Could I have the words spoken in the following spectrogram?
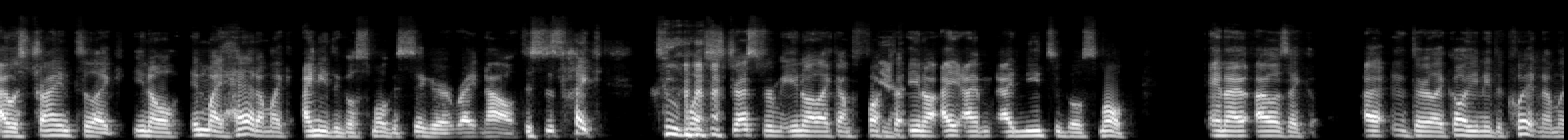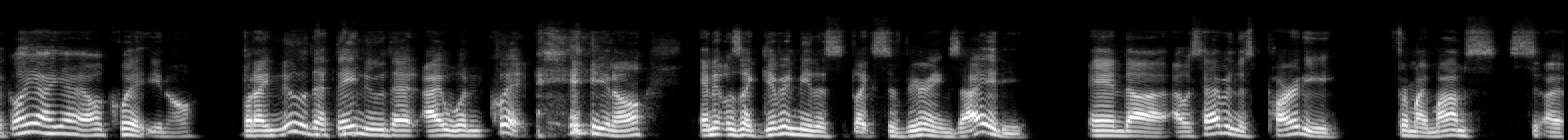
I was trying to like, you know, in my head, I'm like, I need to go smoke a cigarette right now. This is like too much stress for me. You know, like I'm fucked Yeah. up. You know, I I'm, I need to go smoke. And I I was like, I, they're like, oh, you need to quit, and I'm like, oh yeah, yeah, I'll quit. You know, but I knew that they knew that I wouldn't quit. you know, and it was like giving me this like severe anxiety. And uh, I was having this party for my mom's. Uh,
